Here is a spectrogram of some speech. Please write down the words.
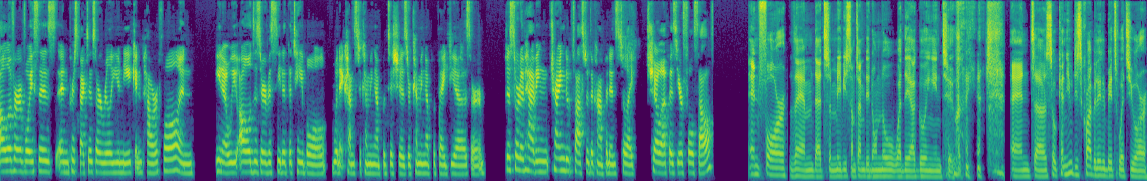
all of our voices and perspectives are really unique and powerful. And you know we all deserve a seat at the table when it comes to coming up with dishes or coming up with ideas or just sort of having trying to foster the confidence to like show up as your full self and for them that maybe sometimes they don't know what they are going into. and uh, so, can you describe a little bit what your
